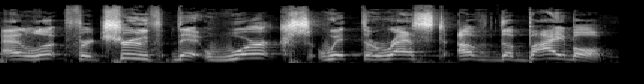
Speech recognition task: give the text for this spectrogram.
and look for truth that works with the rest of the Bible.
